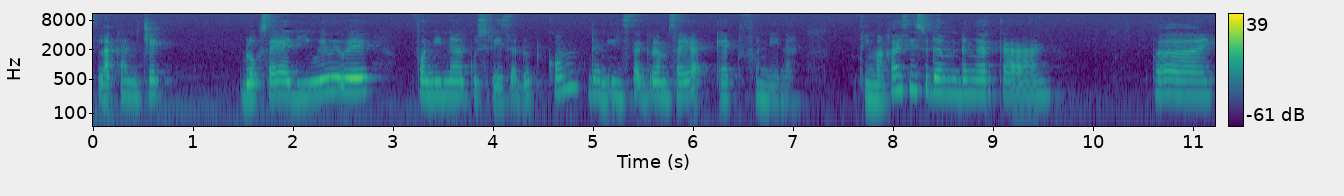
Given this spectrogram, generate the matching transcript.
Silahkan cek blog saya di www.fondinagusriza.com dan Instagram saya @fondina. Terima kasih sudah mendengarkan. Bye.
